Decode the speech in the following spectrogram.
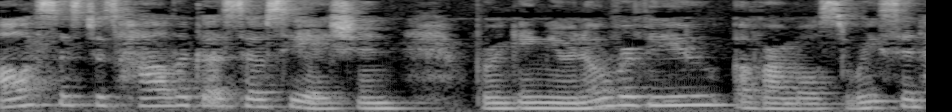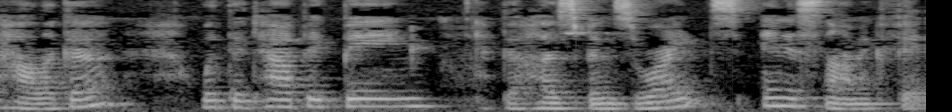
All Sisters Halaqa Association, bringing you an overview of our most recent Halaqa, with the topic being the husband's rights in Islamic fiqh.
